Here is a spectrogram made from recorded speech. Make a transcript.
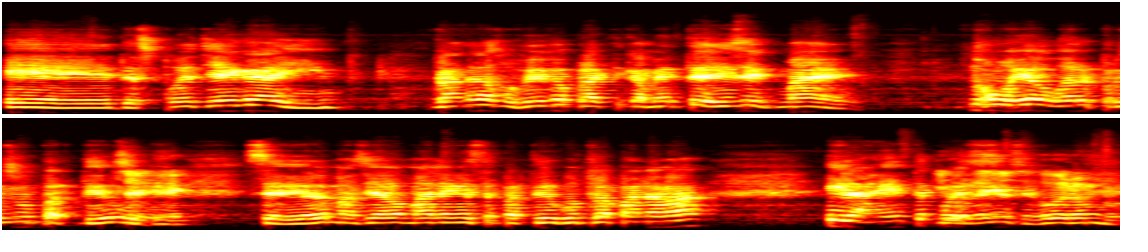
eh, después llega y Randall Sofifa prácticamente dice, mae, no voy a jugar el próximo partido Sí. porque se dio demasiado mal en este partido contra Panamá y la gente y pues Bolaños se jode el hombro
